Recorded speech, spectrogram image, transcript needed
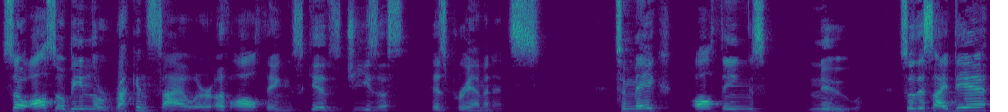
so also being the reconciler of all things gives Jesus his preeminence. To make all things new. So, this idea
